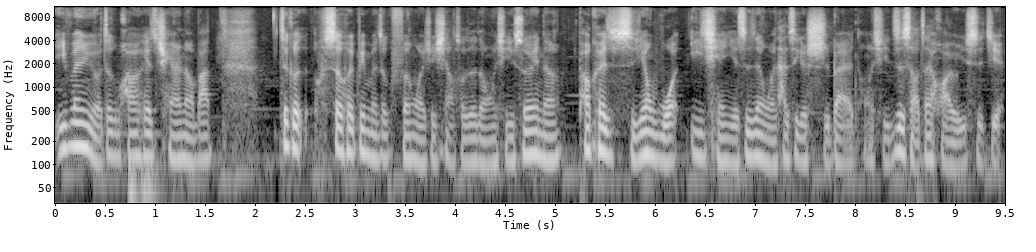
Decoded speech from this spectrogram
，even 有这个 p o c k e t channel，but 这个社会并没有这个氛围去享受这东西，所以呢，Podcast 实验我以前也是认为它是一个失败的东西，至少在华语世界。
